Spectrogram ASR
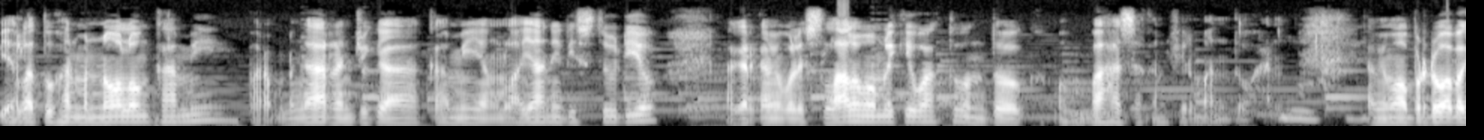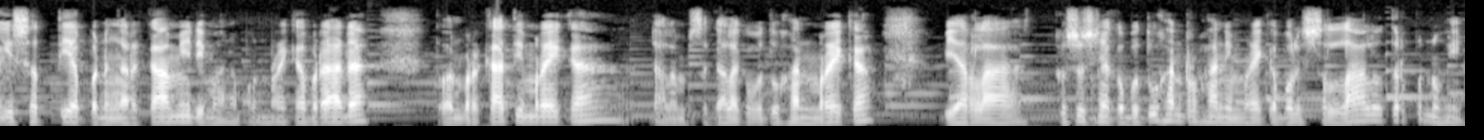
biarlah Tuhan menolong kami, para pendengar dan juga kami yang melayani di studio, agar kami boleh selalu memiliki waktu untuk membahas akan firman Tuhan. Kami mau berdoa bagi setiap pendengar kami di mana pun mereka berada. Tuhan berkati mereka dalam segala kebutuhan mereka. Biarlah khususnya kebutuhan rohani mereka boleh selalu terpenuhi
